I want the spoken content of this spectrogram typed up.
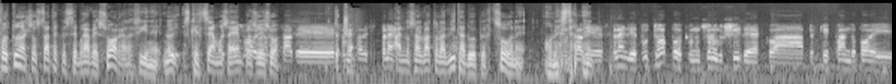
Fortuna ci sono state queste brave suore alla fine. Noi scherziamo Queste sempre sulle sono suore. state- sono Cioè, hanno salvato la vita a due persone, sono onestamente. state splendide, purtroppo ecco, non sono riuscite ecco, a, perché quando poi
